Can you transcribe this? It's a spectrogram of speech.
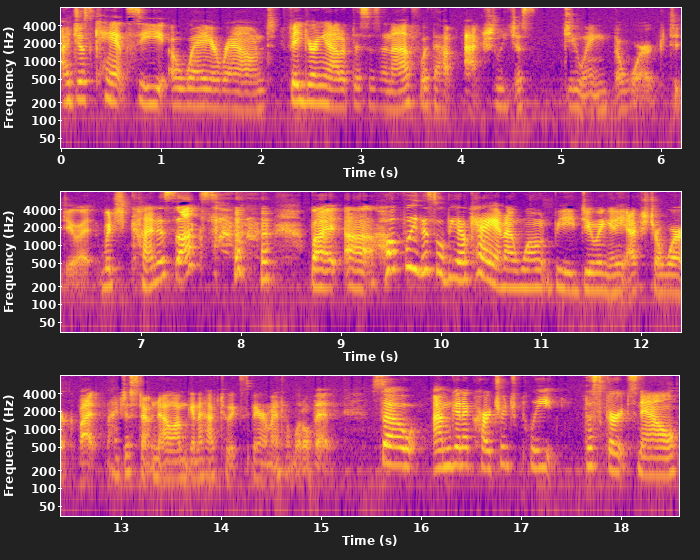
I just can't see a way around figuring out if this is enough without actually just doing the work to do it, which kind of sucks. but uh, hopefully this will be okay and I won't be doing any extra work, but I just don't know. I'm gonna have to experiment a little bit. So I'm gonna cartridge pleat the skirts now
